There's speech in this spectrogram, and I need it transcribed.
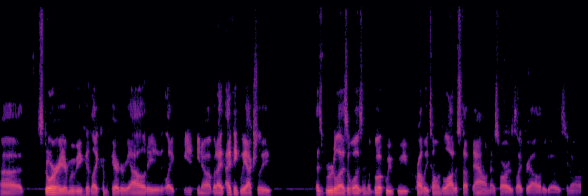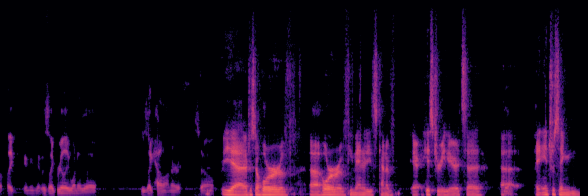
uh, story or movie could like compare to reality like you, you know but I, I think we actually as brutal as it was in the book we, we probably toned a lot of stuff down as far as like reality goes you know like I mean it was like really one of the it was like hell on earth so yeah just a horror of uh, horror of humanity's kind of history here it's a uh, yeah. an interesting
